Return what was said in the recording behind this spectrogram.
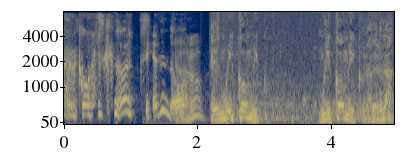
barco. Es que no lo entiendo. Claro. Es muy cómico, muy cómico, la verdad.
